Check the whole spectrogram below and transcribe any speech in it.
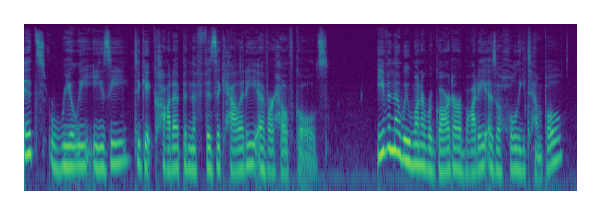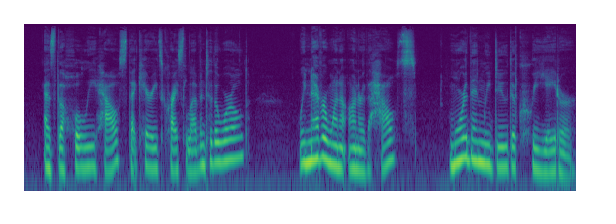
It's really easy to get caught up in the physicality of our health goals. Even though we want to regard our body as a holy temple, as the holy house that carries Christ's love into the world, we never want to honor the house more than we do the creator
